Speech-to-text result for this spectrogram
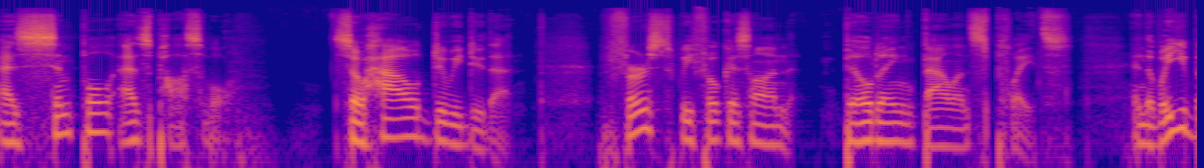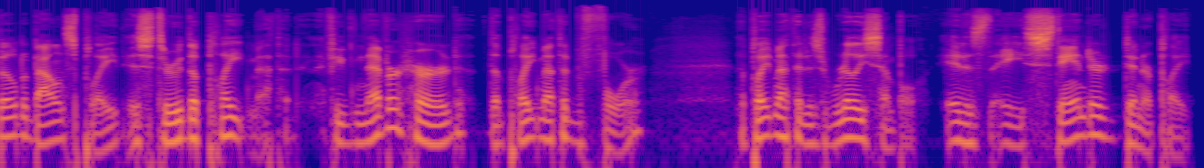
as simple as possible. So, how do we do that? First, we focus on building balanced plates. And the way you build a balanced plate is through the plate method. If you've never heard the plate method before, the plate method is really simple. It is a standard dinner plate.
